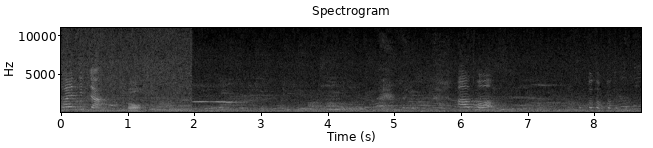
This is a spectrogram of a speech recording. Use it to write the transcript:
사진 찍자. 어. 아 더워. 덥다 덥다 덥다.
